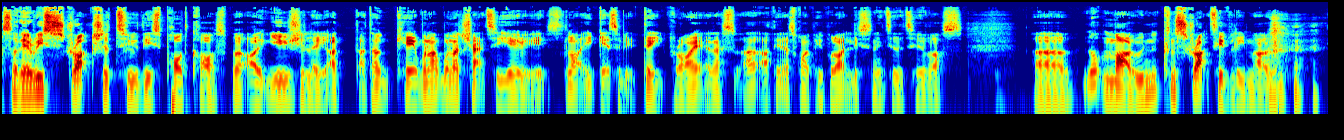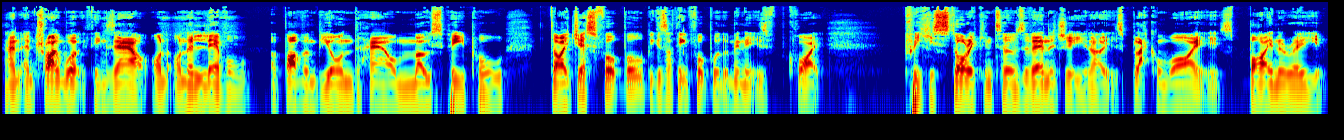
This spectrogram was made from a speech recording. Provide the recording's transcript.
so there is structure to this podcast. But I usually I, I don't care when I when I chat to you. It's like it gets a bit deep, right? And that's I, I think that's why people like listening to the two of us. Uh, not moan, constructively moan, and, and try and work things out on, on a level above and beyond how most people digest football because I think football at the minute is quite prehistoric in terms of energy. You know, it's black and white, it's binary,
